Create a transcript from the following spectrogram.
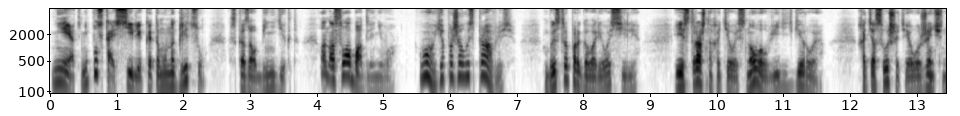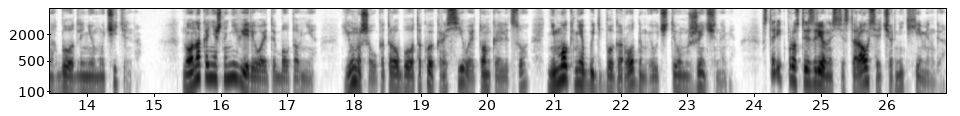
«Нет, не пускай Сили к этому наглецу», — сказал Бенедикт. «Она слаба для него». «О, я, пожалуй, справлюсь», — быстро проговорила Сили. Ей страшно хотелось снова увидеть героя, хотя слышать о его женщинах было для нее мучительно. Но она, конечно, не верила этой болтовне. Юноша, у которого было такое красивое, тонкое лицо, не мог не быть благородным и учтивым с женщинами. Старик просто из ревности старался очернить Хеминга.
